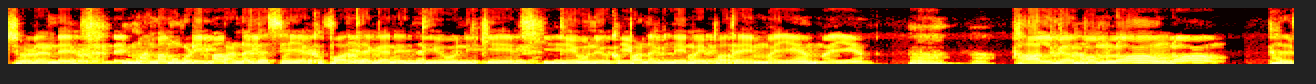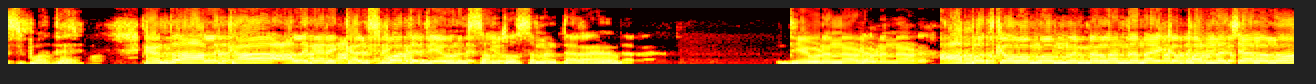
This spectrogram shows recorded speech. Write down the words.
చూడండి మనం కూడా ఈ పండగ చేయకపోతే కానీ దేవునికి దేవుని యొక్క పండుగలు ఏమైపోతాయి అమ్మాయి? కాల గర్భంలో కలిసిపోతాయి. వాళ్ళ వాళ్ళ కానీ కలిసిపోతే దేవునికి సంతోషం అంటారా? దేవుడు అన్నాడు ఆపత్కాలంలో మిమ్మల్ని అందరినీ నా యొక్క పర్ణశాలలో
